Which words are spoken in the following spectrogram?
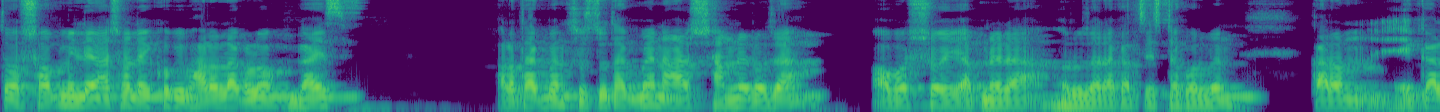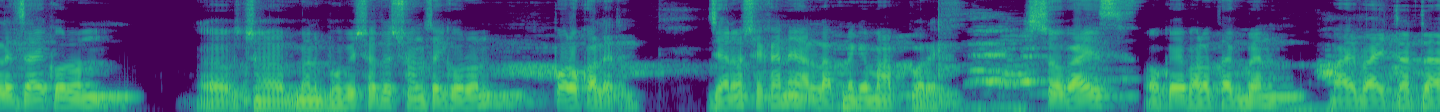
তো সব মিলে আসলে খুবই ভালো লাগল গাইস ভালো থাকবেন, সুস্থ থাকবেন আর সামনে রোজা অবশ্যই আপনারা রোজা রাখার চেষ্টা করবেন। কারণ একালে যাই করুন মানে ভবিষ্যতে সঞ্চয় করুন পরকালের, যেন সেখানে আল্লাহ আপনাকে মাফ করে। সো গাইস ওকে ভালো থাকবেন। Bye bye tata.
